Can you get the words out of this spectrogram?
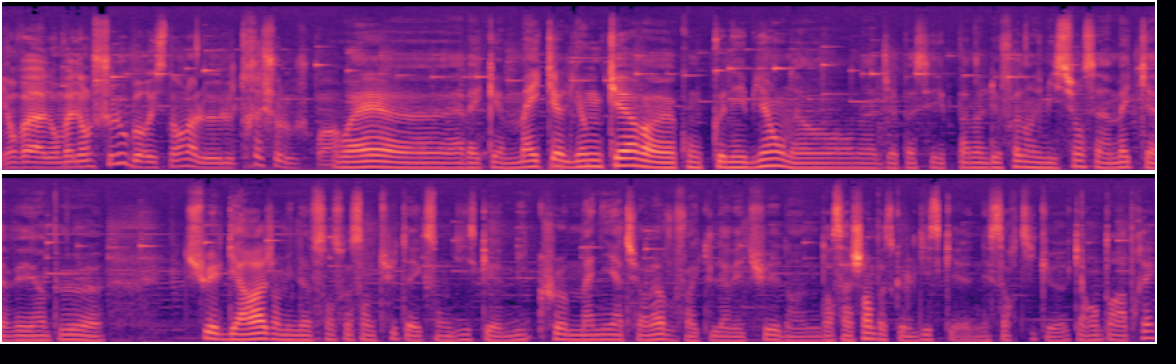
Et on va, on va aller dans le chelou, Boris, non là, le, le très chelou, je crois. Ouais, euh, avec Michael Yonker euh, qu'on connaît bien, on a, on a déjà passé pas mal de fois dans l'émission. C'est un mec qui avait un peu euh, tué le garage en 1968 avec son disque Micromania to Love, enfin qu'il l'avait tué dans, sa chambre parce que le disque n'est sorti que 40 ans après,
